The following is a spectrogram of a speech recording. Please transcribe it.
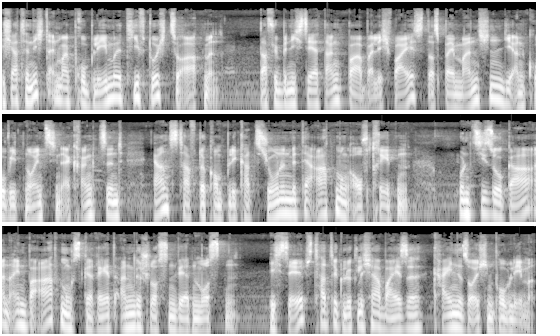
Ich hatte nicht einmal Probleme, tief durchzuatmen. Dafür bin ich sehr dankbar, weil ich weiß, dass bei manchen, die an Covid-19 erkrankt sind, ernsthafte Komplikationen mit der Atmung auftreten und sie sogar an ein Beatmungsgerät angeschlossen werden mussten. Ich selbst hatte glücklicherweise keine solchen Probleme.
